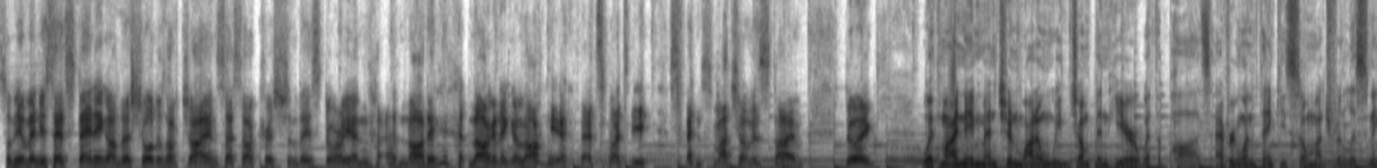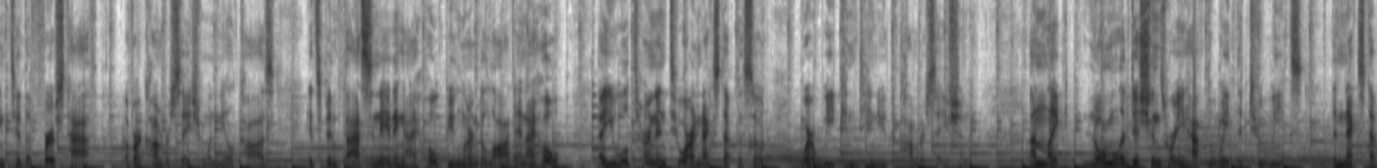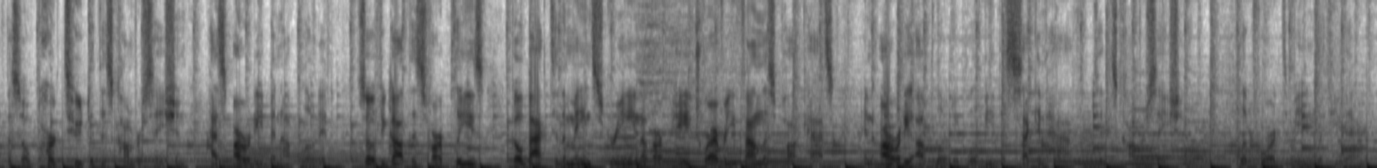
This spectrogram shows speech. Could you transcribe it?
So Neil, when you said standing on the shoulders of giants, I saw Christian, the historian, uh, nodding, nodding along here. That's what he spends much of his time doing. With my name mentioned, why don't we jump in here with a pause? Everyone, thank you so much for listening to the first half of our conversation with Neil Cawse. It's been fascinating. I hope you learned a lot, and I hope that you will turn into our next episode where we continue the conversation. Unlike normal editions where you have to wait the two weeks, the next episode, part two to this conversation, has already been uploaded. So if you got this far, please go back to the main screen of our page, wherever you found this podcast, and already uploaded will be the second half to this conversation. Look forward to being with you there.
